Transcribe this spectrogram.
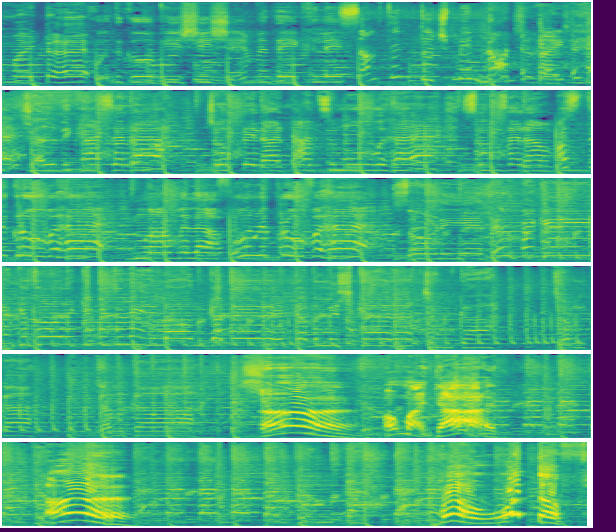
Dynamite है। खुद को भी शीशे में देख ले। समथिंग तुझ में नॉट राइट है। चल दिखा जरा जो तेरा डांस मूव है। सुन जरा मस्त ग्रूव है। मामला फुल प्रूफ है। सोनिए दिल पे गिरी एक ज़ोर की बिजली। लान का तेरे जब लिश्कारा चमका चमका चमका। Uh, oh my god. Uh. Bro, what the f-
